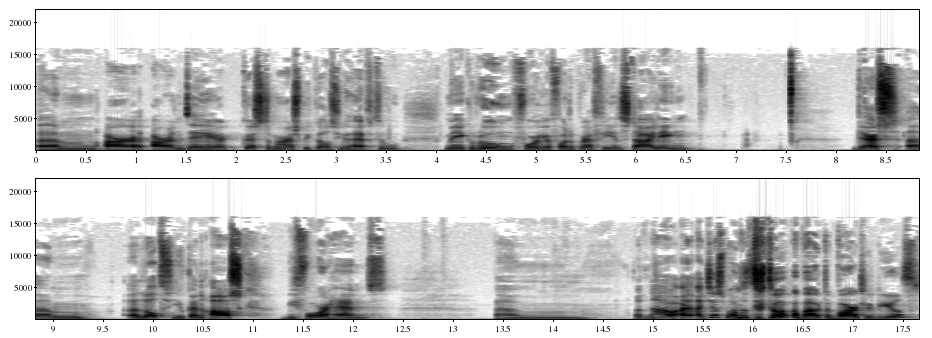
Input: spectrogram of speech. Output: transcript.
um, are aren't there customers because you have to make room for your photography and styling. There's um, a lot you can ask beforehand. Um, but now I, I, just wanted to talk about the barter deals,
